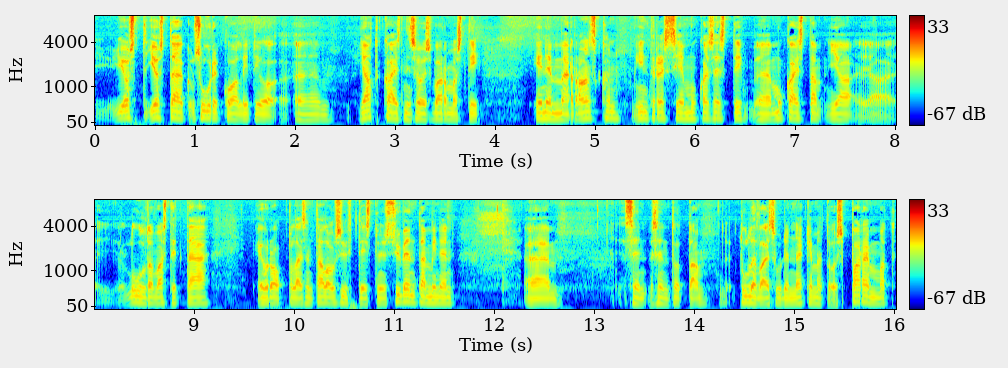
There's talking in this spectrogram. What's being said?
jos, jos tämä suuri koalitio jatkaisi, niin se olisi varmasti enemmän Ranskan intressien mukaisesti, mukaista ja, ja luultavasti tämä eurooppalaisen talousyhteistyön syventäminen, sen, sen tota, tulevaisuuden näkemät olisi paremmat.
